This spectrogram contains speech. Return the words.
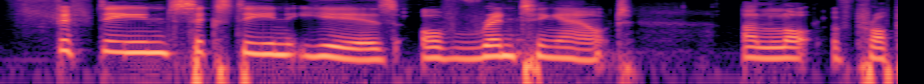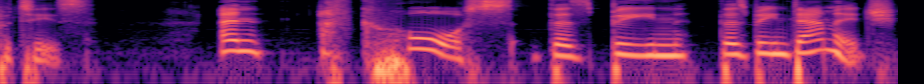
15, 16 years of renting out a lot of properties. And of course there's been there's been damage.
